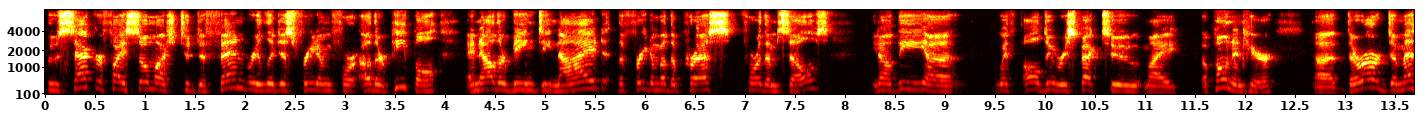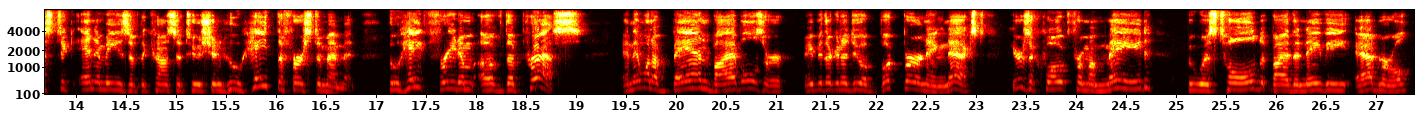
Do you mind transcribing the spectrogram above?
who sacrificed so much to defend religious freedom for other people, and now they're being denied the freedom of the press for themselves. You know, the uh, with all due respect to my opponent here, uh, there are domestic enemies of the Constitution who hate the First Amendment, who hate freedom of the press. and they want to ban Bibles, or maybe they're going to do a book burning next. Here's a quote from a maid who was told by the Navy admiral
